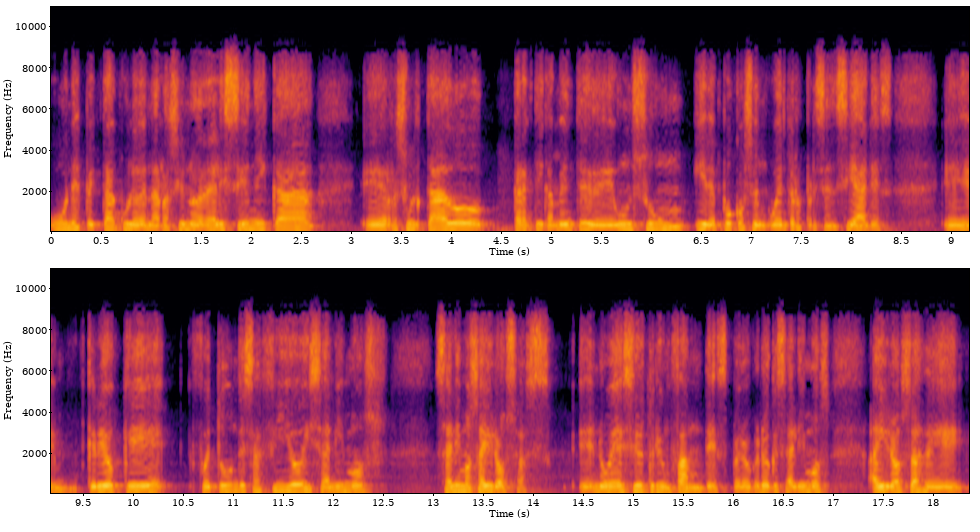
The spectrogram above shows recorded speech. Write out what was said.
un espectáculo de narración oral escénica, eh, resultado prácticamente de un Zoom y de pocos encuentros presenciales. Eh, creo que fue todo un desafío y salimos, salimos airosas. Eh, no voy a decir triunfantes, pero creo que salimos airosas de,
